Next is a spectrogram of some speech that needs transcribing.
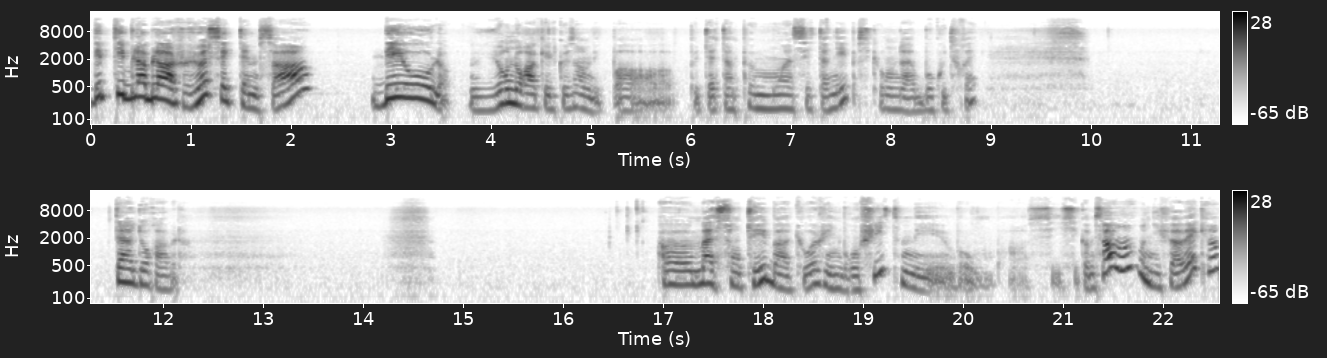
Des petits blabla, je sais que t'aimes ça. Des hauls, il y en aura quelques-uns, mais pas peut-être un peu moins cette année, parce qu'on a beaucoup de frais. T'es adorable. Euh, ma santé, bah, tu vois, j'ai une bronchite, mais bon, bah, c'est comme ça, hein, on y fait avec. Hein.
